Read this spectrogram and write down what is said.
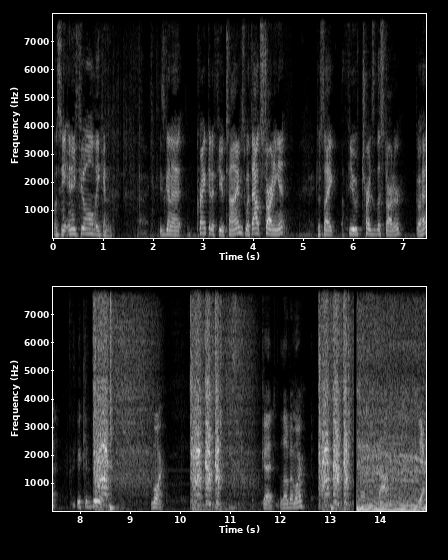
don't see any fuel leaking. Alright. He's gonna crank it a few times without starting it. Just like a few turns of the starter. Go ahead. You can do it. More. Good. A little bit more. Yeah.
